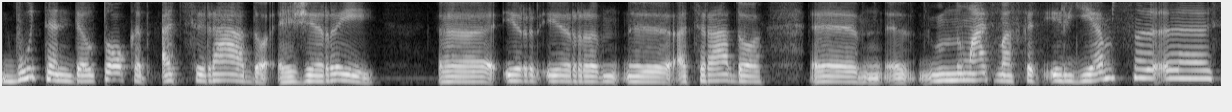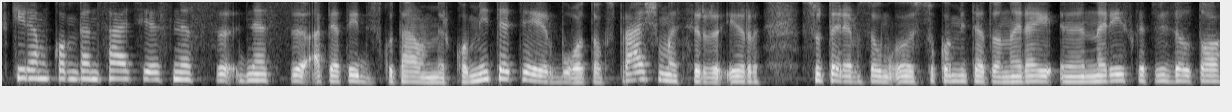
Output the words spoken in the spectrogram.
būtent dėl to kad atsirado ežerai ir, ir e, atsirado e, numatymas, kad ir jiems skiriam kompensacijas, nes, nes apie tai diskutavom ir komitete, ir buvo toks prašymas, ir, ir sutarėm su, su komiteto nariai, nariais, kad vis dėlto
